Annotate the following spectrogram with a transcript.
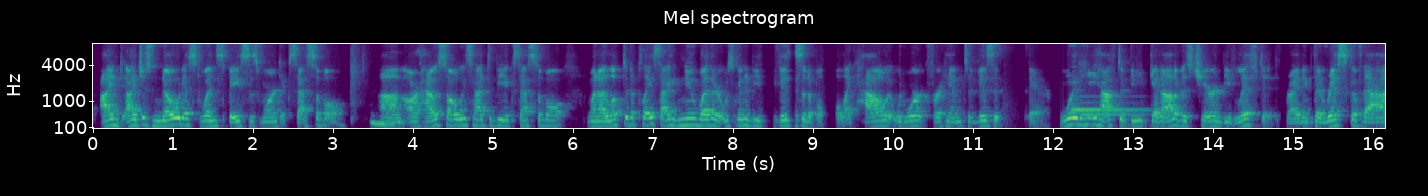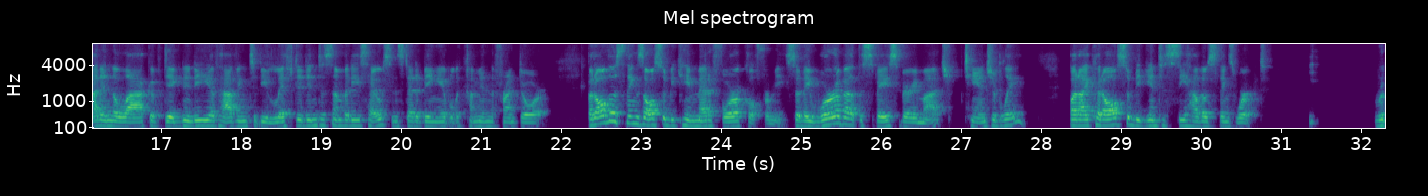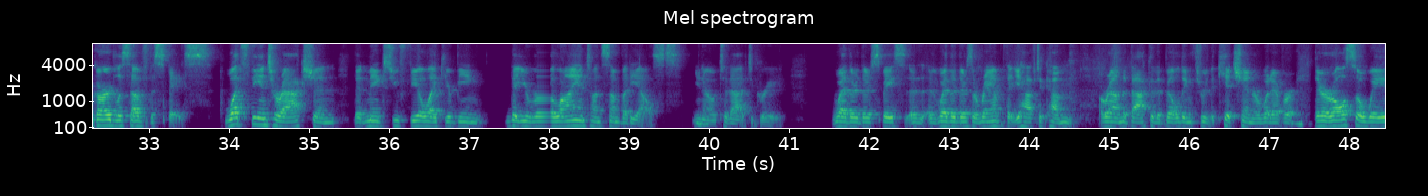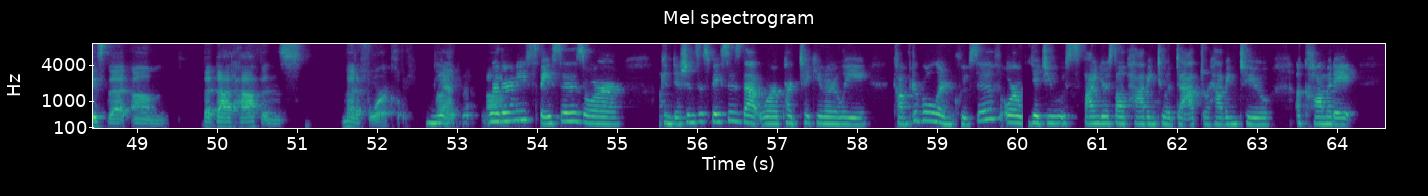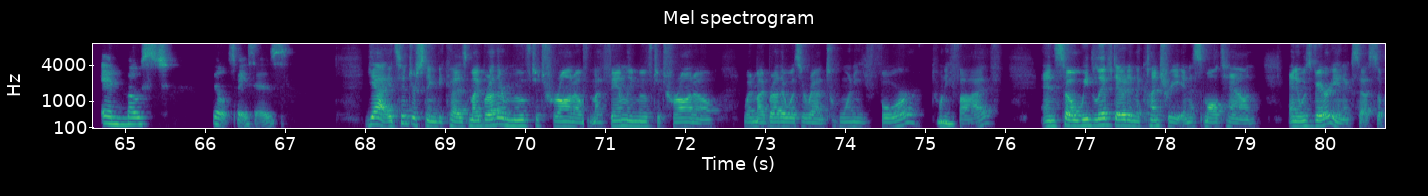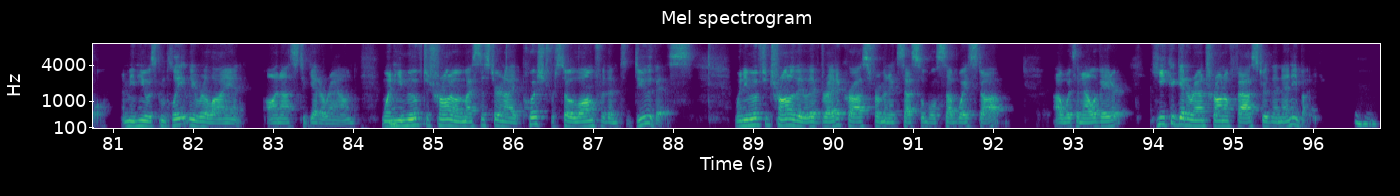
I, I just noticed when spaces weren't accessible. Mm-hmm. Um, our house always had to be accessible. When I looked at a place, I knew whether it was going to be visitable, like how it would work for him to visit there would he have to be get out of his chair and be lifted right and the risk of that and the lack of dignity of having to be lifted into somebody's house instead of being able to come in the front door but all those things also became metaphorical for me. So they were about the space very much tangibly but i could also begin to see how those things worked regardless of the space. What's the interaction that makes you feel like you're being that you're reliant on somebody else you know to that degree? Whether there's space uh, whether there's a ramp that you have to come around the back of the building through the kitchen or whatever there are also ways that um, that that happens metaphorically right? yeah were um, there any spaces or conditions of spaces that were particularly comfortable or inclusive or did you find yourself having to adapt or having to accommodate in most built spaces yeah, it's interesting because my brother moved to Toronto. My family moved to Toronto when my brother was around 24, mm-hmm. 25. Mm-hmm. And so we'd lived out in the country in a small town and it was very inaccessible. I mean, he was completely reliant on us to get around. When he moved to Toronto, my sister and I had pushed for so long for them to do this. When he moved to Toronto, they lived right across from an accessible subway stop uh, with an elevator. He could get around Toronto faster than anybody. Mm-hmm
